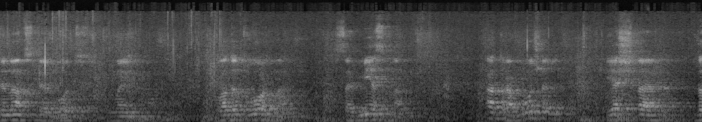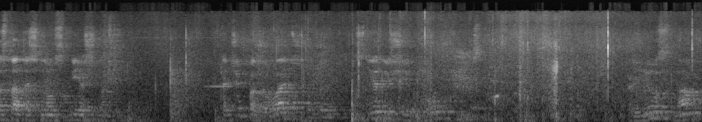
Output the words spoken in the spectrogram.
13-й год мы плодотворно, совместно отработали. Я считаю, достаточно успешно. Хочу пожелать, чтобы следующий год принес нам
